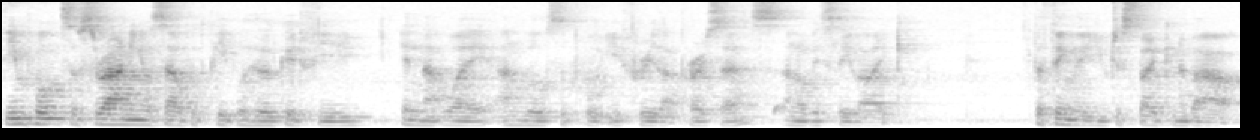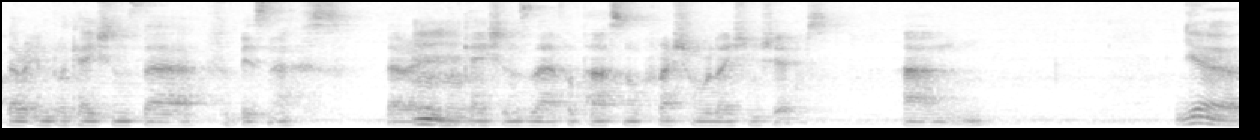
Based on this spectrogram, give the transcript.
the importance of surrounding yourself with people who are good for you in that way and will support you through that process. And obviously, like the thing that you've just spoken about, there are implications there for business, there are Mhm. implications there for personal, professional relationships. Um, Yeah.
